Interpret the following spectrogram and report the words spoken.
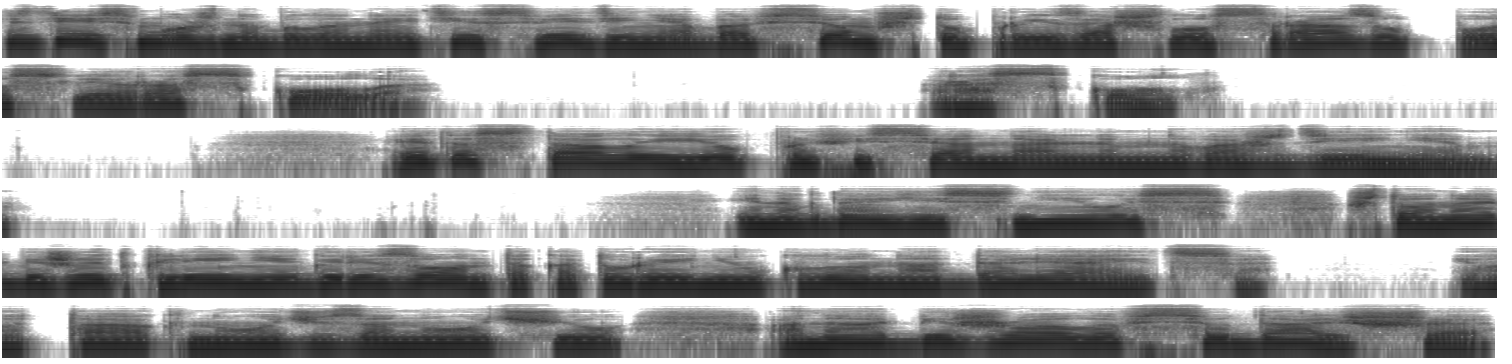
Здесь можно было найти сведения обо всем, что произошло сразу после раскола. Раскол. Это стало ее профессиональным наваждением. Иногда ей снилось, что она бежит к линии горизонта, которая неуклонно отдаляется. И вот так, ночь за ночью, она бежала все дальше,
